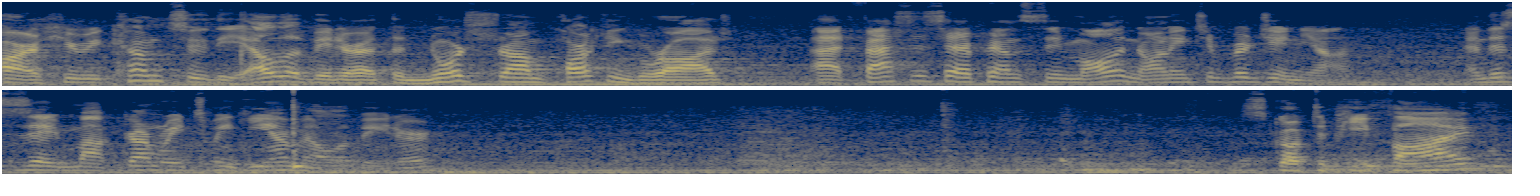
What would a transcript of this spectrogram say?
All right, here we come to the elevator at the Nordstrom parking garage at Fastest Hairpin City Mall in Arlington, Virginia. And this is a Montgomery Twinkie M elevator. Let's go up to P5.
